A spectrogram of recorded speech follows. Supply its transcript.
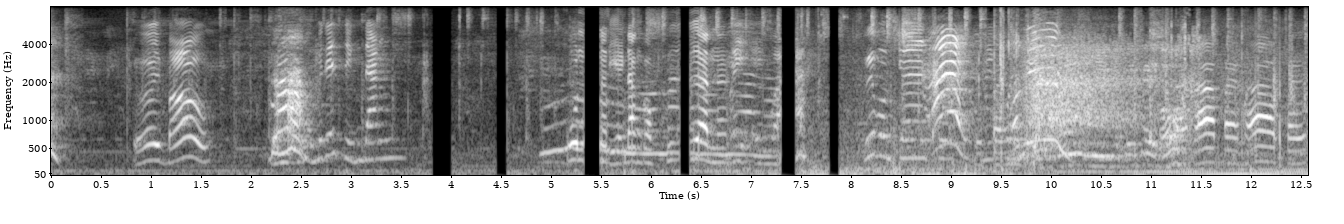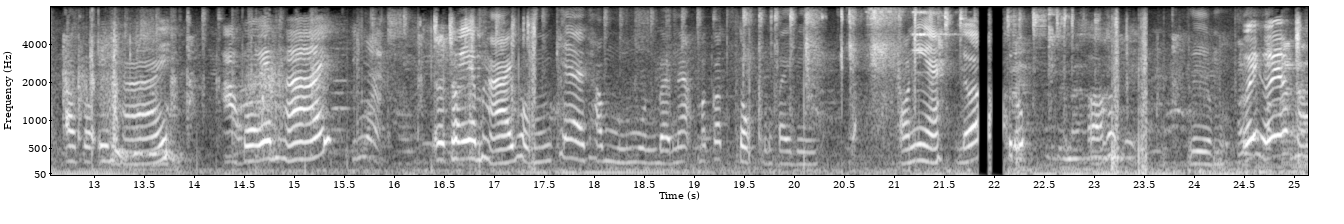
นเฮ้ยเบาผมไม่ได้เสียงดังคุณเสียงดังกว่าเพื่อนนะไม่ไอ้วะเฮ้ยผมเจอไปครับไปครับไปเอาตัวเอ็มหายอ้าวตัวเอ็มหายจริงอะ เออตัวเอ็มหายผมแค่ทำหมุนๆแบบเนี้ยมันก็ตกลงไปดีอ๋อนี่ไงแล้วลุกอ๋อลืมเฮ้ยเฮ้ยหอ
